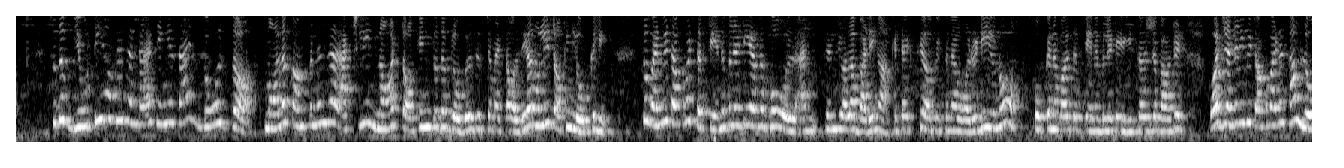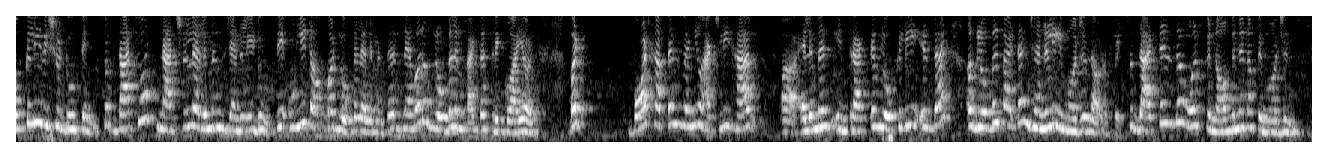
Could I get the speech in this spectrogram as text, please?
So the beauty of this entire thing is that those uh, smaller components are actually not talking to the global system at all. They are only talking locally. So when we talk about sustainability as a whole, and since you all are budding architects here, people have already, you know, spoken about sustainability, researched about it. What generally we talk about is how locally we should do things. So that's what natural elements generally do. They only talk about local elements. There's never a global impact that's required. But what happens when you actually have uh, elements interactive locally is that a global pattern generally emerges out of it. So that is the whole phenomenon of emergence.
